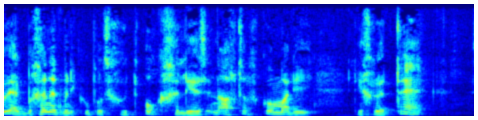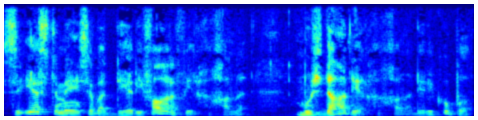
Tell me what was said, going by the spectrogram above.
toe ek begin het met die koepels goed ook gelees en agtergekom maar die die groot trek se eerste mense wat deur die Valrivier gegaan het, moes daardeur gegaan het deur die koepel,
